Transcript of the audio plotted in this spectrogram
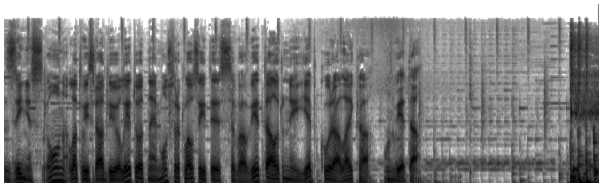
ziņas, un Latvijas Rādio lietotnē mūs var klausīties savā vietā, runī jebkurā laikā un vietā. Yeah.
